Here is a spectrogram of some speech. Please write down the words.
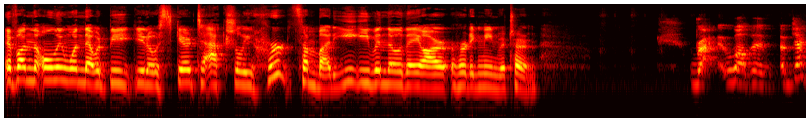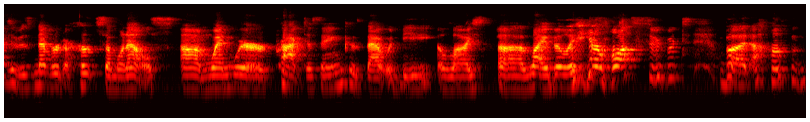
if I'm the only one that would be, you know, scared to actually hurt somebody, even though they are hurting me in return. Right. Well, the objective is never to hurt someone else um, when we're practicing, because that would be a li- uh, liability in a lawsuit. But um,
